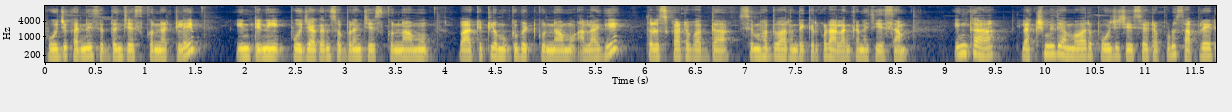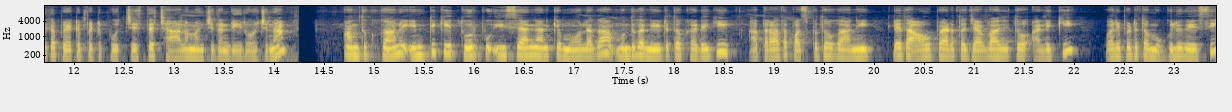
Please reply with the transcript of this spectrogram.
పూజకు అన్నీ సిద్ధం చేసుకున్నట్లే ఇంటిని పూజాగని శుభ్రం చేసుకున్నాము వాకిట్లో ముగ్గు పెట్టుకున్నాము అలాగే తులసికాట వద్ద సింహద్వారం దగ్గర కూడా అలంకరణ చేశాం. ఇంకా లక్ష్మీది అమ్మవారి పూజ చేసేటప్పుడు సపరేట్గా పీట పెట్టి పూజ చేస్తే చాలా మంచిదండి ఈ రోజున. అందుకు గాను ఇంటికి తూర్పు ఈశాన్యానికి మూలగా ముందుగా నీటితో కడిగి ఆ తర్వాత పసుపుతో కానీ లేదా ఆవు పేడతో జవ్వాదితో అలికి వరిపిడితో ముగ్గులు వేసి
